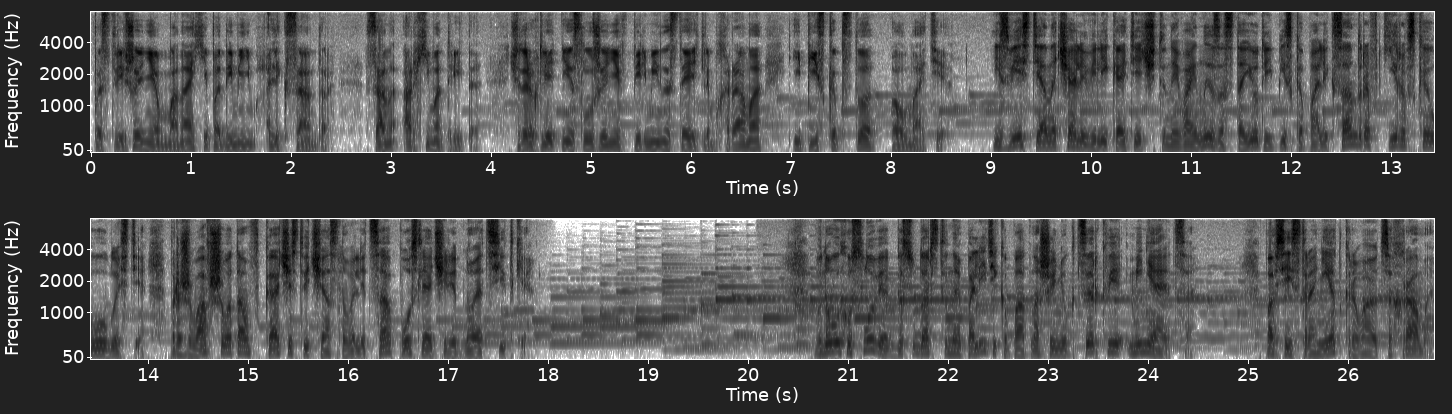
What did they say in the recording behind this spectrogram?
пострижение в монахи под именем Александр, сан архиматрита, четырехлетнее служение в Перми настоятелем храма, епископства в Алмате – Известие о начале Великой Отечественной войны застает епископа Александра в Кировской области, проживавшего там в качестве частного лица после очередной отсидки. В новых условиях государственная политика по отношению к церкви меняется. По всей стране открываются храмы.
